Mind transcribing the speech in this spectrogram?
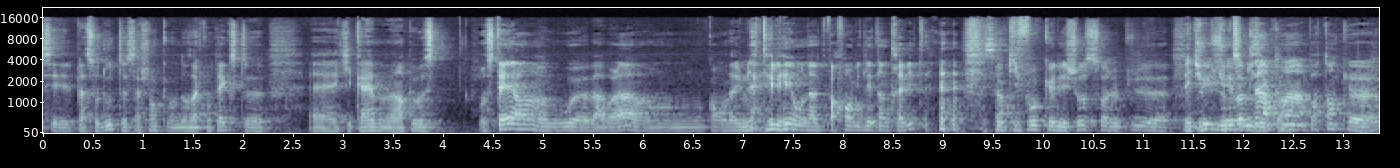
ses places au doute, sachant qu'on est dans un contexte euh, qui est quand même un peu austère hein, où euh, bah voilà quand on allume la télé on a parfois envie de l'éteindre très vite. Donc il faut que les choses soient le plus euh, mais tu, tu évoques là un point important que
